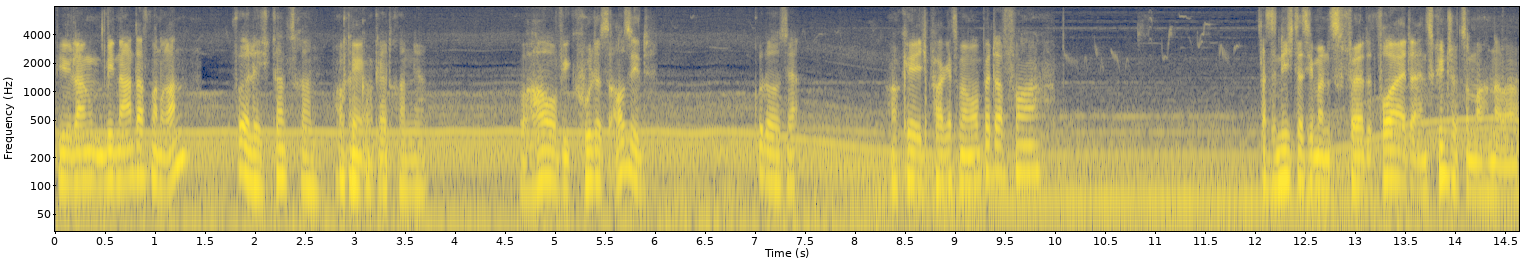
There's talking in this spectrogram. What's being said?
Wie lang, wie nah darf man ran? Völlig, ganz ran. Okay, kann komplett ran, ja. Wow, wie cool das aussieht. Gut aus, ja. Okay, ich parke jetzt mein Moped davor. Also nicht, dass jemand vorher hätte, einen Screenshot zu machen, aber.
